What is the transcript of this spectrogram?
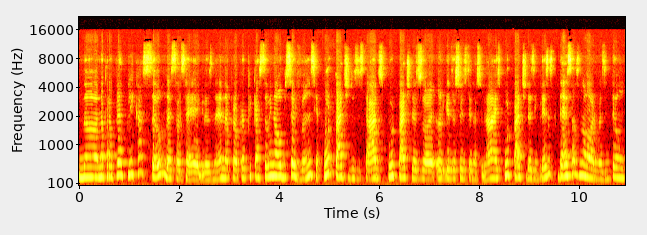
na, na própria aplicação dessas regras, né? Na própria aplicação e na observância por parte dos estados, por parte das organizações internacionais, por parte das empresas, dessas normas. Então,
